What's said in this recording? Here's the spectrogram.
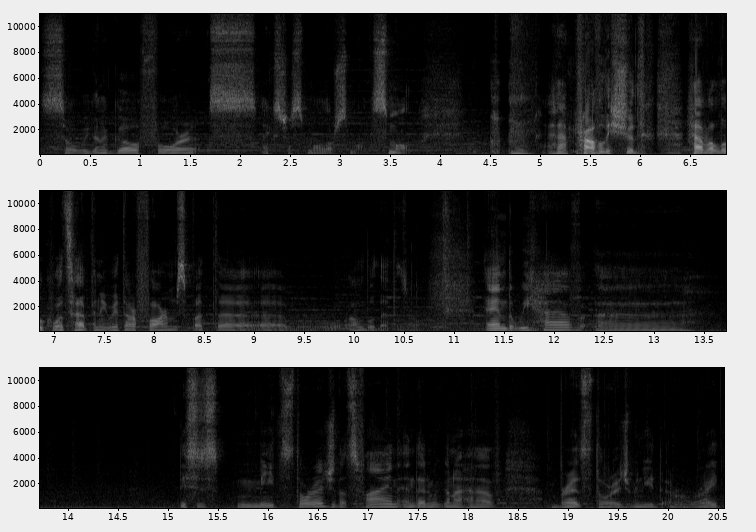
So we're gonna go for extra small or small? Small. and I probably should have a look what's happening with our farms, but uh, uh, I'll do that as well. And we have... Uh, this is meat storage, that's fine, and then we're gonna have bread storage. We need a right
